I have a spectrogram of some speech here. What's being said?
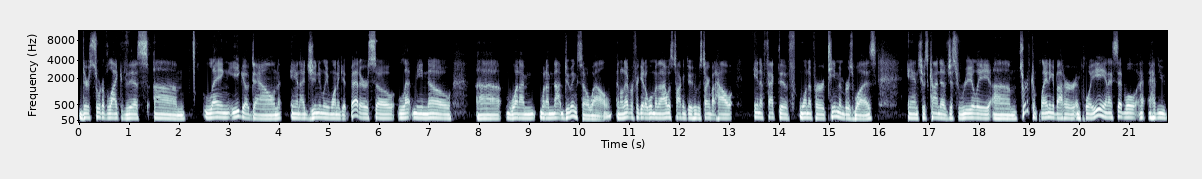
there's sort of like this um, laying ego down and I genuinely want to get better. So let me know uh, what I'm what I'm not doing so well. And I'll never forget a woman that I was talking to who was talking about how ineffective one of her team members was and she was kind of just really um, sort of complaining about her employee. And I said, "Well, have you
